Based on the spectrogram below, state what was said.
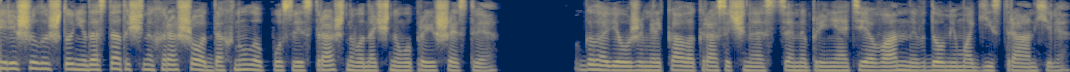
и решила, что недостаточно хорошо отдохнула после страшного ночного происшествия. В голове уже мелькала красочная сцена принятия ванны в доме магистра Анхеля.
